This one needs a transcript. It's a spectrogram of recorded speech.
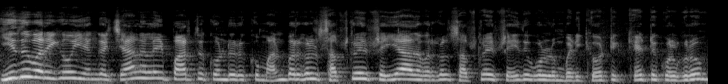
இதுவரைக்கும் எங்கள் சேனலை பார்த்து கொண்டிருக்கும் அன்பர்கள் சப்ஸ்கிரைப் செய்யாதவர்கள் சப்ஸ்கிரைப் செய்து கொள்ளும்படி கேட்டு கேட்டுக்கொள்கிறோம்.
